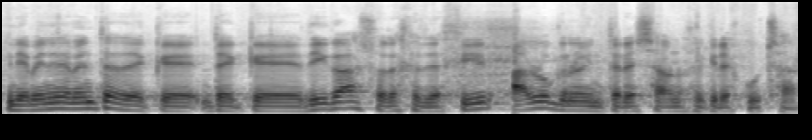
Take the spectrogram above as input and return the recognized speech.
independientemente de que, de que digas o dejes de decir algo que no le interesa o no se quiere escuchar.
